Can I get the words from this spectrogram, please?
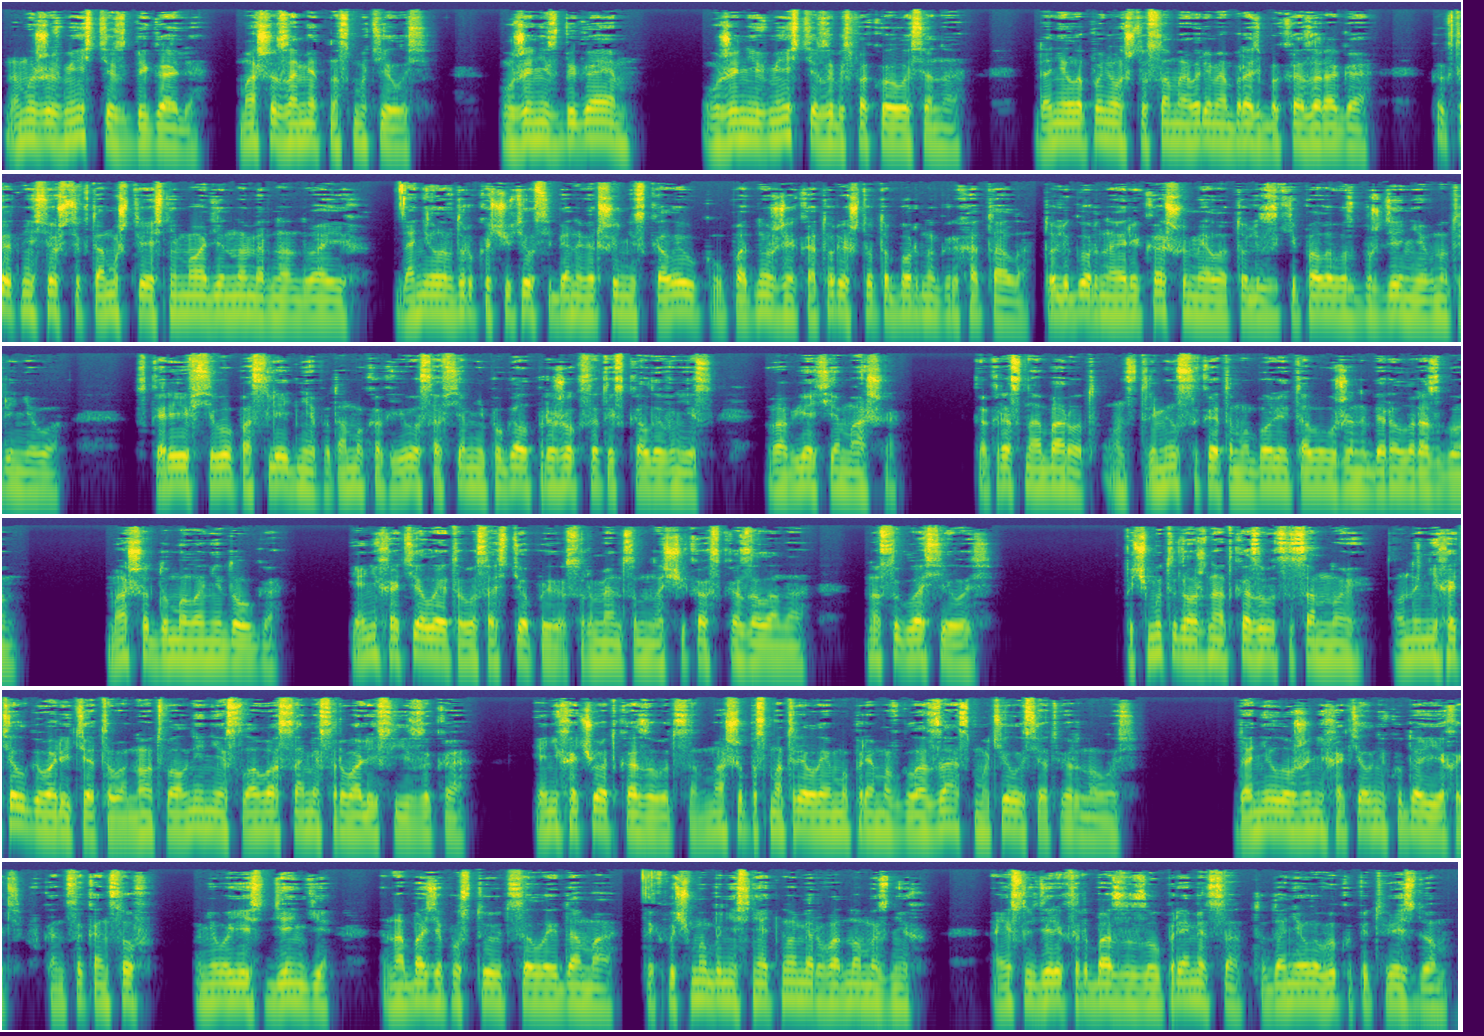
Но мы же вместе сбегали. Маша заметно смутилась. Уже не сбегаем? Уже не вместе, забеспокоилась она. Данила понял, что самое время брать быка за рога. Как ты отнесешься к тому, что я сниму один номер на двоих? Данила вдруг ощутил себя на вершине скалы, у подножия которой что-то борно грохотало. То ли горная река шумела, то ли закипало возбуждение внутри него. Скорее всего, последнее, потому как его совсем не пугал прыжок с этой скалы вниз, в объятия Маши. Как раз наоборот, он стремился к этому, более того, уже набирал разгон. Маша думала недолго. Я не хотела этого со Степой, с румянцем на щеках сказала она, но согласилась. Почему ты должна отказываться со мной? Он и не хотел говорить этого, но от волнения слова сами сорвались с языка. Я не хочу отказываться. Маша посмотрела ему прямо в глаза, смутилась и отвернулась. Данила уже не хотел никуда ехать. В конце концов, у него есть деньги, а на базе пустуют целые дома. Так почему бы не снять номер в одном из них? А если директор базы заупрямится, то Данила выкупит весь дом.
